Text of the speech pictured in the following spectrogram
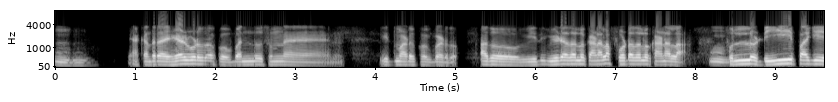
ಹ್ಮ್ ಹ್ಮ್. ಯಾಕಂದ್ರೆ ಹೇಳ್ಬಿಡ್ಬೇಕು ಬಂದು ಸುಮ್ಮನೆ ಇದ್ ಮಾಡಕ್ ಹೋಗ್ಬಾರ್ದು. ಅದು ಇದು ವಿಡಿಯೋದಲ್ಲೂ ಕಾಣಲ್ಲ ಫೋಟೋದಲ್ಲೂ ಕಾಣಲ್ಲ. ಫುಲ್ ಡೀಪ್ ಆಗಿ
